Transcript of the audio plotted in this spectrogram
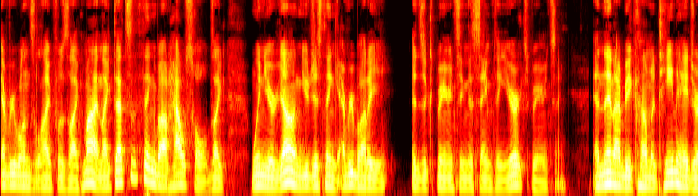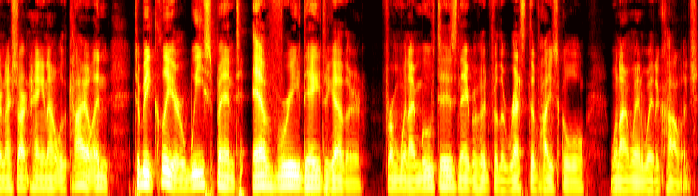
everyone's life was like mine. Like that's the thing about households. Like when you're young, you just think everybody is experiencing the same thing you're experiencing. And then I become a teenager and I start hanging out with Kyle. And to be clear, we spent every day together from when I moved to his neighborhood for the rest of high school when I went away to college.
